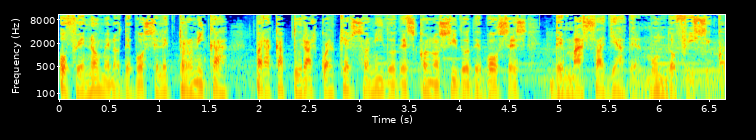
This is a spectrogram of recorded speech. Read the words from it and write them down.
o fenómeno de voz electrónica para capturar cualquier sonido desconocido de voces de más allá del mundo físico.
